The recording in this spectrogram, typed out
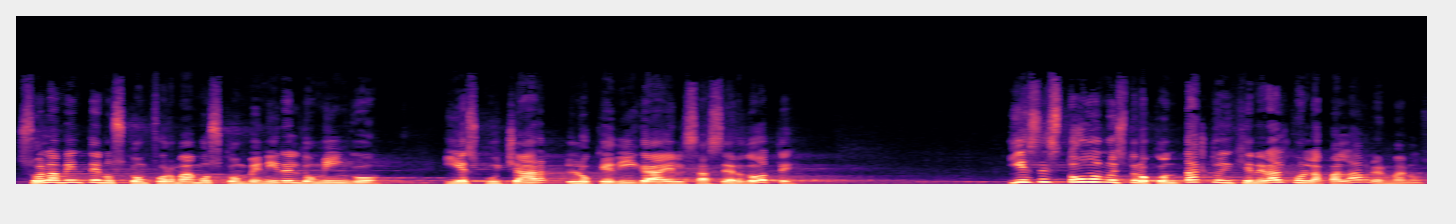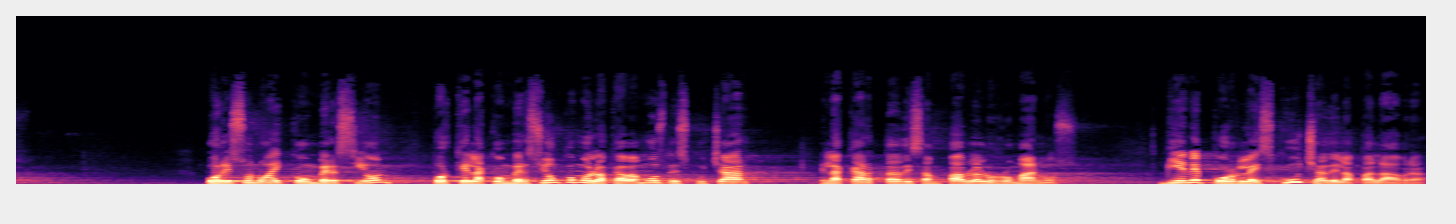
Solamente nos conformamos con venir el domingo y escuchar lo que diga el sacerdote. Y ese es todo nuestro contacto en general con la palabra, hermanos. Por eso no hay conversión, porque la conversión, como lo acabamos de escuchar en la carta de San Pablo a los romanos, viene por la escucha de la palabra.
